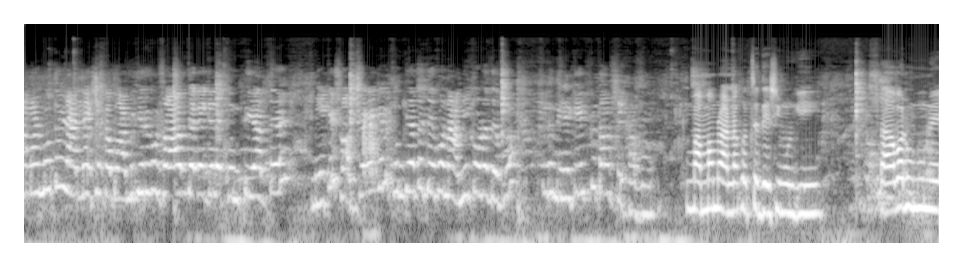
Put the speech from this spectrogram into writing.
আমার মতোই রান্না শেখাবো। আমি যেরকম সব জায়গায় গেলে খুন্তি হাতে মেয়েকে সব জায়গায় গেলে দেবো না আমি করে দেবো কিন্তু মেয়েকে একটু তাও শেখাবো। মাম্মাম রান্না করছে দেশি মুরগি তা আবার উনুনে।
